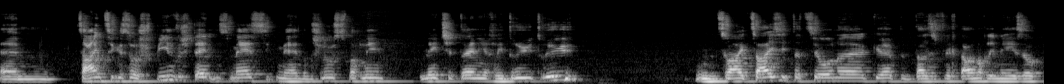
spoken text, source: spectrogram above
Ähm, das einzige so spielverständnismäßig, wir haben am Schluss noch ein bisschen, im letzten Training ein bisschen 3-3 und 2-2 geübt und das ist vielleicht auch noch ein bisschen mehr so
